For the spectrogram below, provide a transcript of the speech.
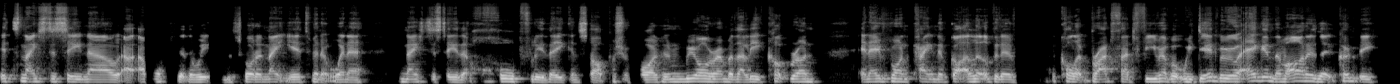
it's nice to see now. I, I watched it the week. They scored a 98th minute winner. Nice to see that. Hopefully, they can start pushing forward. I mean, we all remember that League Cup run, and everyone kind of got a little bit of call it Bradford fever, but we did. We were egging them on as it couldn't be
